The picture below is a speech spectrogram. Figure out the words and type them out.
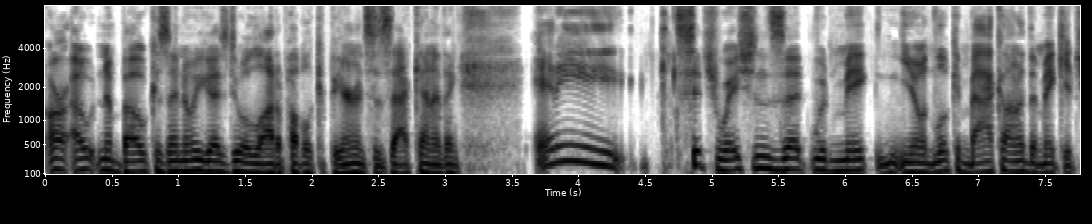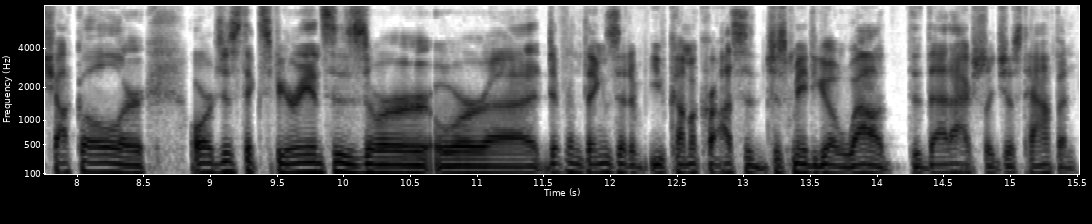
are out and about, because I know you guys do a lot of public appearances, that kind of thing. Any situations that would make you know, looking back on it, that make you chuckle, or or just experiences, or or uh, different things that have, you've come across that just made you go, "Wow, did that actually just happen?"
